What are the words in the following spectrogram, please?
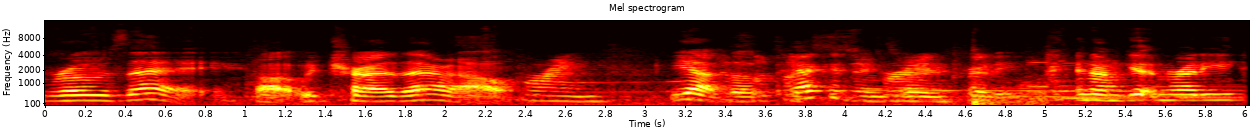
Rosé. Thought we'd try that out. Spring. Yeah, the like packaging's really pretty. And I'm getting ready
